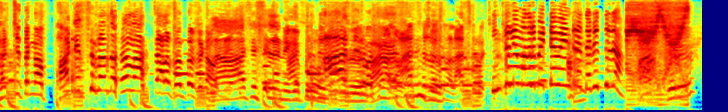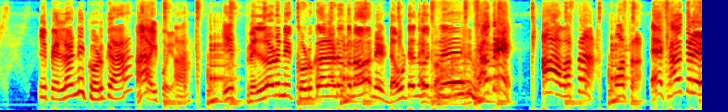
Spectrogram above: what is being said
ఖచ్చితంగా పాటిస్తున్నందుకు నాకు చాలా సంతోషంగా నా ఉంది. ఆశీస్సులు నీకు ఎప్పుడు ఆశీర్వచనాలు, ఆశీర్వచనాలు, ఆశీర్వచనాలు. గురు ఈ పిల్లోడి కొడుకా? ఆ, అయిపోయాం ఈ పిల్లడు నీ కొడుకు అని అడుగుతున్నావు? నీ డౌట్ ఎందుకు వచ్చింది? సావిత్రి! ఆ వస్తున్నా వస్తున్నా. ఏ సావిత్రి!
